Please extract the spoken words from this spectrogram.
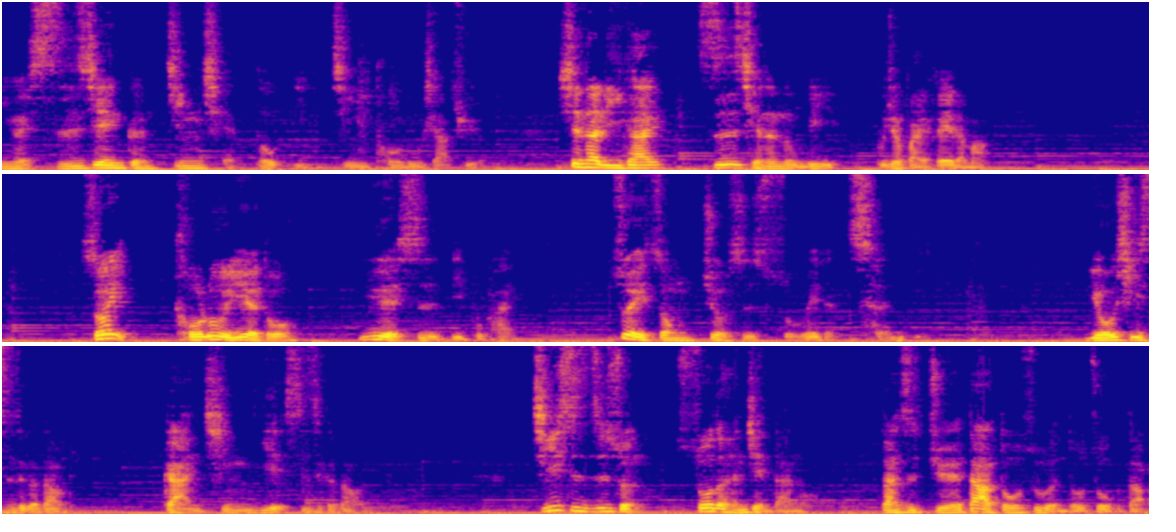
因为时间跟金钱都已经投入下去了。现在离开之前的努力，不就白费了吗？所以投入的越多，越是离不开，最终就是所谓的成瘾。游戏是这个道理，感情也是这个道理。及时止损说的很简单哦，但是绝大多数人都做不到。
